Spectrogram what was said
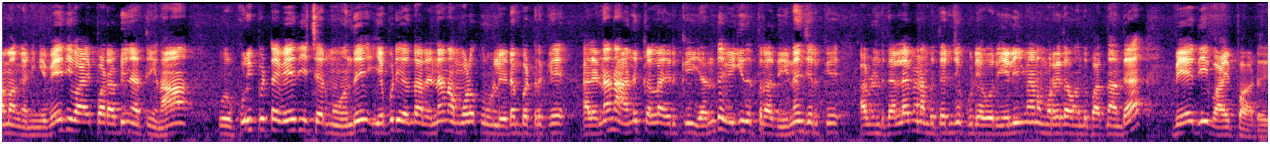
ஆமாங்க நீங்கள் வேதி வாய்ப்பாடு அப்படின்னு எடுத்தீங்கன்னா ஒரு குறிப்பிட்ட வேதிய சேர்மம் வந்து எப்படி இருந்தால் என்னென்ன மூலக்கூறுகள் இடம்பெற்றிருக்கு அதில் என்னென்ன அணுக்கள்லாம் இருக்குது எந்த விகிதத்தில் அது இணைஞ்சிருக்கு அப்படின்றது எல்லாமே நம்ம தெரிஞ்சக்கூடிய ஒரு எளிமையான முறை தான் வந்து பார்த்தா அந்த வேதி வாய்ப்பாடு.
